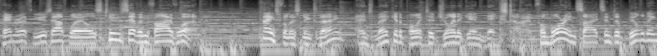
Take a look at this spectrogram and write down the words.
Penrith, New South Wales 2751. Thanks for listening today, and make it a point to join again next time for more insights into building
